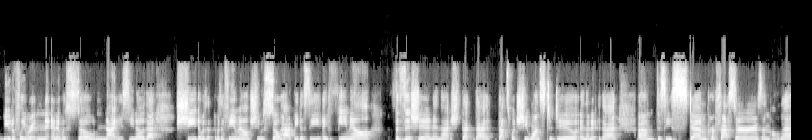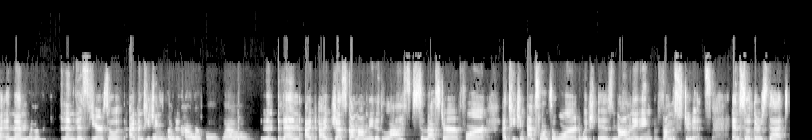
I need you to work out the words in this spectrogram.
beautifully written and it was so nice you know that she it was it was a female. She was so happy to see a female physician and that that that that's what she wants to do and then that um, to see STEM professors and all that. And then Yeah, and then this year so I've been teaching that's so this- powerful. Wow. and then, then I, I just got nominated last semester for a Teaching Excellence Award, which is nominating from the students. And so there's that.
